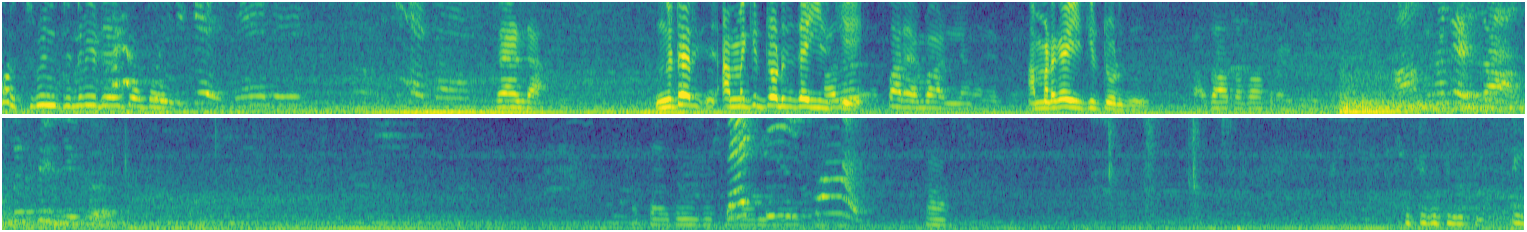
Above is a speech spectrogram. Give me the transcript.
കുറച്ച് മിനിറ്റിന്റെ വീഡിയോ ആയിക്കോട്ടെ. വേണ്ട. ഇങ്ങോട്ട് അമ്മയ്ക്ക് ഇട്ട് കൊടുക്ക് കയ്യിലേക്ക്. പറയാൻ പാടില്ല അങ്ങനെ അമ്മയുടെ കയ്യിലേക്ക് ഇട്ട് കൊടുക്ക്. അതാത്ത പാത്രമായിട്ട് അങ്ങനെയല്ല അങ്ങോട്ട് തിരിഞ്ഞിക്ക് ആ. കുട്ടി കുട്ടി കുട്ടി. കുട്ടി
